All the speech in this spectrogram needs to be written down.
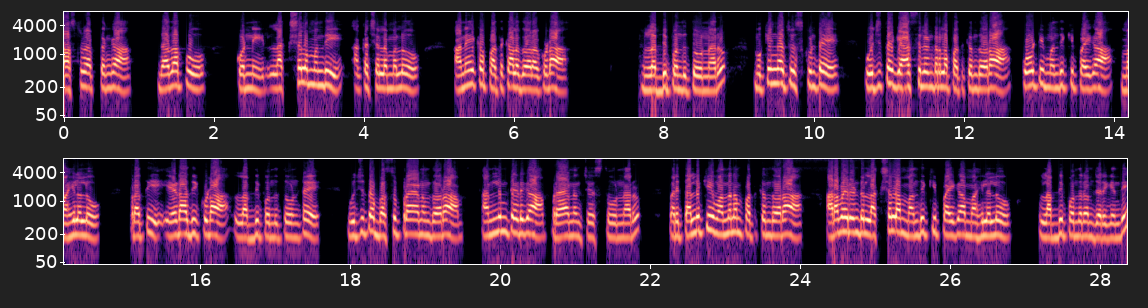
రాష్ట్ర వ్యాప్తంగా దాదాపు కొన్ని లక్షల మంది అక్క చెల్లెమ్మలు అనేక పథకాల ద్వారా కూడా లబ్ధి పొందుతూ ఉన్నారు. ముఖ్యంగా చూసుకుంటే ఉచిత గ్యాస్ సిలిండర్ల పథకం ద్వారా కోటి మందికి పైగా మహిళలు ప్రతి ఏడాది కూడా లబ్ధి పొందుతూ ఉంటే ఉచిత బస్సు ప్రయాణం ద్వారా అన్లిమిటెడ్గా ప్రయాణం చేస్తూ ఉన్నారు. మరి తల్లికి వందనం పథకం ద్వారా అరవై రెండు లక్షల మందికి పైగా మహిళలు లబ్ధి పొందడం జరిగింది.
